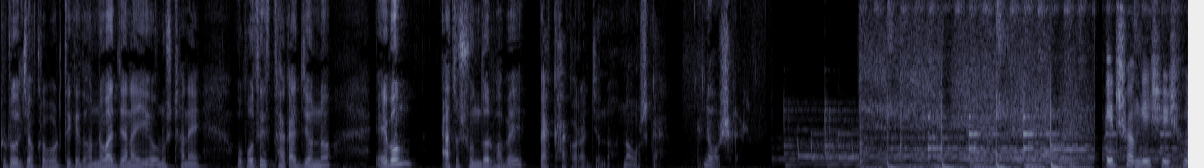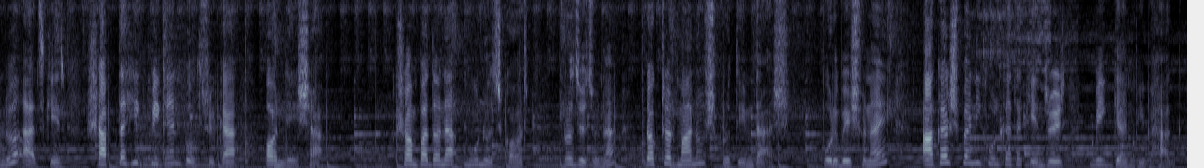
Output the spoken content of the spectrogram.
টুটুল চক্রবর্তীকে ধন্যবাদ জানাই এই অনুষ্ঠানে উপস্থিত থাকার জন্য এবং এত সুন্দরভাবে ব্যাখ্যা করার জন্য। নমস্কার। নমস্কার। এর সঙ্গে শেষ হলো আজকের সাপ্তাহিক বিজ্ঞান পত্রিকা অন্বেষা। সম্পাদনা মনোজ কর, প্রযোজনা ডক্টর মানুষ প্রতিম দাস। পরিবেশনায় আকাশবাণী কলকাতা কেন্দ্রের বিজ্ঞান বিভাগ।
